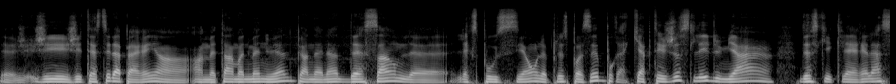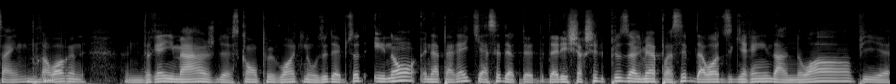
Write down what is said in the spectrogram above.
j'ai testé l'appareil en, en mettant en mode manuel, puis en allant descendre le- l'exposition le, plus possible pour capter juste les lumières de ce qui éclairait la scène, pour Mhm. avoir une, une vraie image de ce qu'on peut voir avec nos yeux d'habitude, et non un appareil qui essaie d'aller chercher le plus de lumière possible, d'avoir du grain dans le noir, puis euh,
